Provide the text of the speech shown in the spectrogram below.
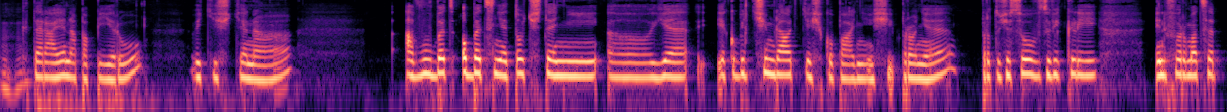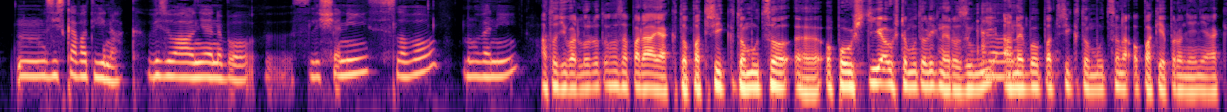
mm-hmm. která je na papíru vytištěná. a vůbec obecně to čtení uh, je jakoby čím dál těžkopádnější pro ně, protože jsou zvyklí informace um, získávat jinak, vizuálně nebo slyšený slovo, mluvený. A to divadlo do toho zapadá jak? To patří k tomu, co uh, opouští a už tomu tolik nerozumí, anebo patří k tomu, co naopak je pro ně nějak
